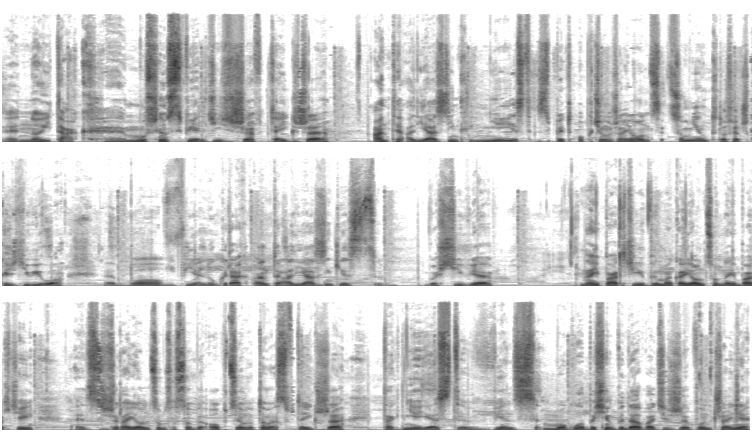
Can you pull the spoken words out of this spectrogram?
E, No i tak, e, muszę stwierdzić, że w tej grze antyaliasing nie jest zbyt obciążający, co mnie troszeczkę zdziwiło, bo w wielu grach antyaliasing jest właściwie najbardziej wymagającą, najbardziej e, zżerającą zasoby opcją, natomiast w tej grze tak nie jest, więc mogłoby się wydawać, że włączenie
